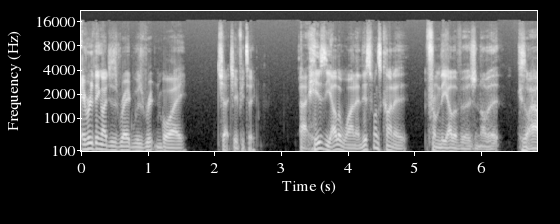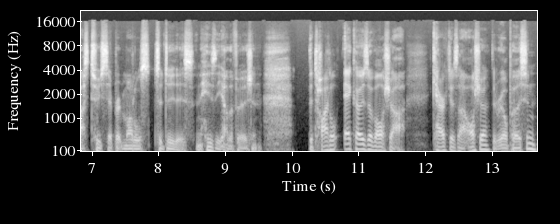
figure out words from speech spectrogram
everything I just read was written by ChatGPT. Uh, here's the other one, and this one's kind of from the other version of it because I asked two separate models to do this, and here's the other version. The title Echoes of Osher. Characters are Osher, the real person,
